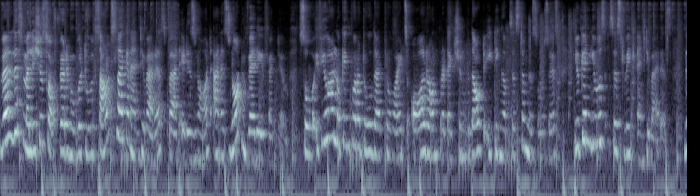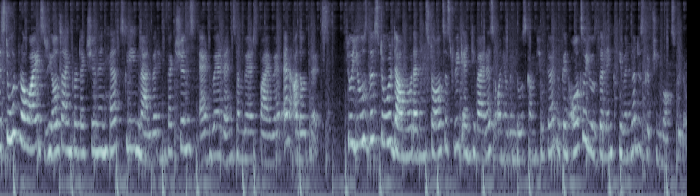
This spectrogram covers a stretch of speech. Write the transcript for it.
Well, this malicious software removal tool sounds like an antivirus, but it is not and it's not very effective. So if you are looking for a tool that provides all-round protection without eating up system resources, you can use Systweak Antivirus. This tool provides real-time protection and helps clean malware infections, adware, ransomware, spyware, and other threats. To use this tool, download and install Systweak Antivirus on your Windows computer. You can also use the link given in the description box below.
